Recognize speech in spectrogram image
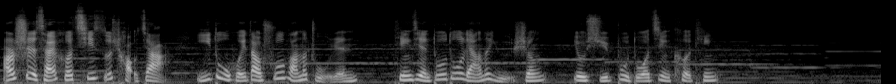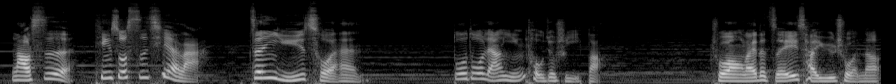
而适才和妻子吵架，一度回到书房的主人，听见多多良的语声，又徐步踱进客厅。老四，听说失窃啦，真愚蠢！多多良迎头就是一棒，闯来的贼才愚蠢呢。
